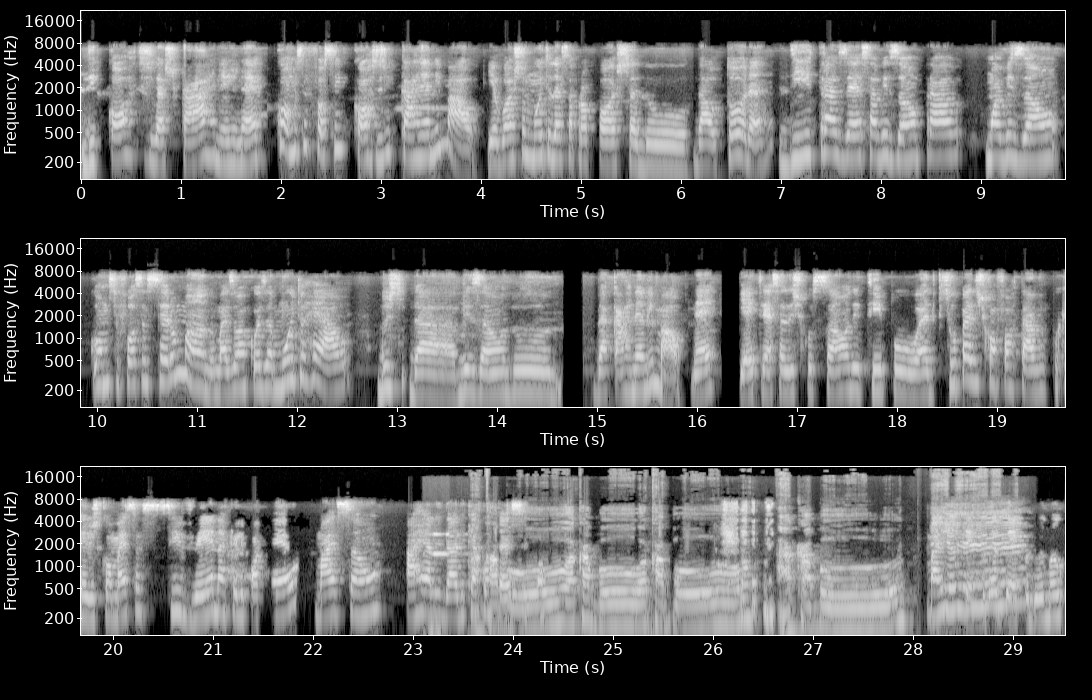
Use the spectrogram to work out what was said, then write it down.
de cortes das carnes, né, como se fossem cortes de carne animal. E eu gosto muito dessa proposta do, da autora de trazer essa visão para uma visão como se fosse um ser humano, mas uma coisa muito real do, da visão do, da carne animal, né? E aí tem essa discussão de tipo, é super desconfortável porque a gente começa a se ver naquele papel, mas são a realidade que acabou, acontece. Acabou, acabou, acabou, acabou. Mas deu tempo, deu tempo do meu,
